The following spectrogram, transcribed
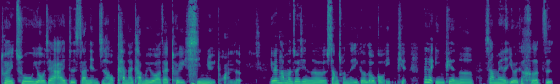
推出尤加 i d 三年之后，看来他们又要再推新女团了。因为他们最近呢上传了一个 logo 影片，那个影片呢上面有一个盒子，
